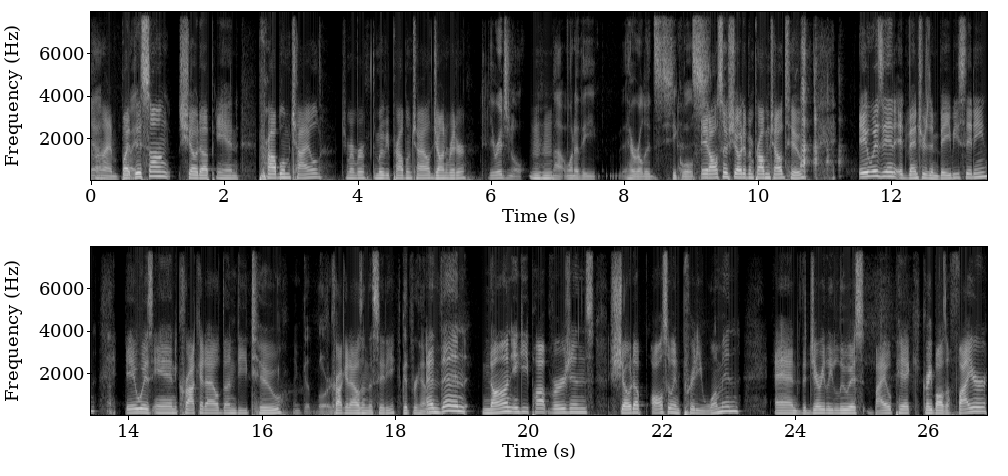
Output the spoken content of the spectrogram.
Yeah, time, but right. this song showed up in Problem Child. Do you remember the movie Problem Child? John Ritter. the original, Mhm. not one of the heralded sequels. It also showed up in Problem Child 2. it was in Adventures in Babysitting. It was in Crocodile Dundee 2, Good lord. Crocodiles in the City. Good for him. And then non Iggy Pop versions showed up also in Pretty Woman and the Jerry Lee Lewis biopic Great Balls of Fire.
